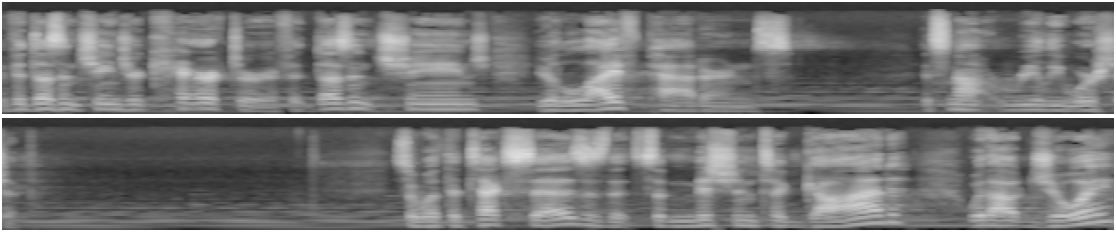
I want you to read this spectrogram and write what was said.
if it doesn't change your character, if it doesn't change your life patterns, it's not really worship. So, what the text says is that submission to God without joy,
